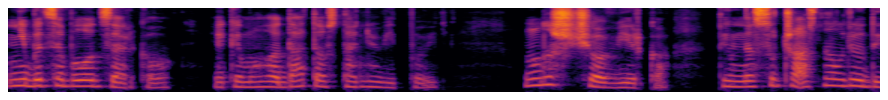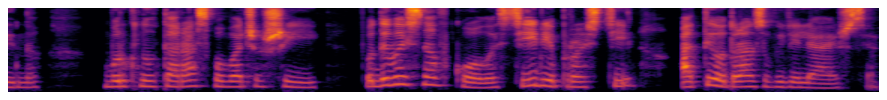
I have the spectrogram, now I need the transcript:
ніби це було дзеркало, яке могло дати останню відповідь. Ну що, Вірка, ти в сучасна людина, буркнув Тарас, побачивши її. Подивись навколо, сірі, прості, а ти одразу виділяєшся.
